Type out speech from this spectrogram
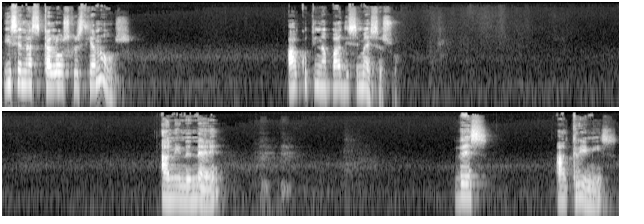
Είσαι ένας καλός χριστιανός άκου την απάντηση μέσα σου. Αν είναι ναι, δες αν κρίνεις,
